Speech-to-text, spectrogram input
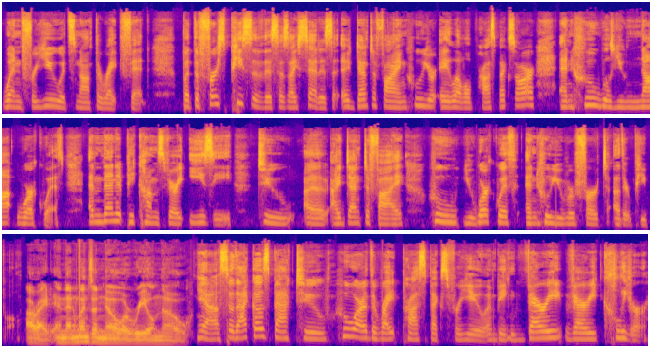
when for you it's not the right fit? But the first piece of this, as I said, is identifying who your A-level prospects are and who will you not work with. And then it becomes very easy to uh, identify who you work with and who you refer to other people. All right. And then when's a no a real no? Yeah. So that goes back to who are the right prospects for you and being very, very clear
